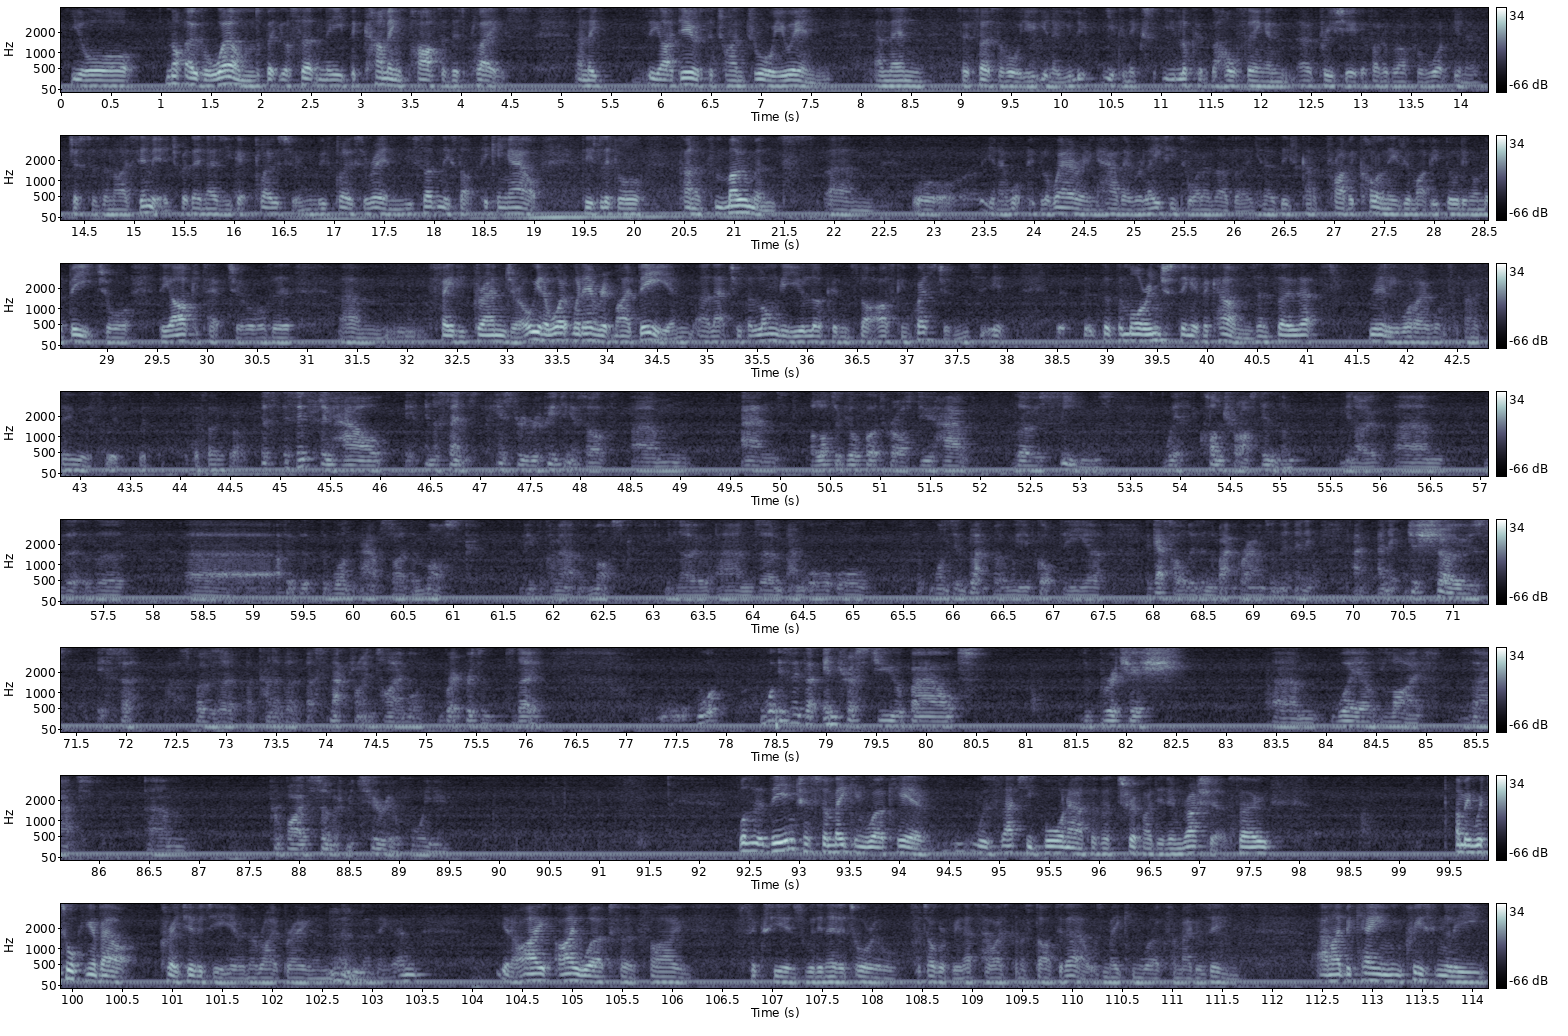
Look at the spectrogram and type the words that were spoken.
you're not overwhelmed, but you're certainly becoming part of this place. And they the idea is to try and draw you in, and then so first of all, you you know you you can ex- you look at the whole thing and appreciate the photograph of what you know just as a nice image. But then as you get closer and you move closer in, you suddenly start picking out these little kind of moments. Um, or you know what people are wearing, how they're relating to one another. You know these kind of private colonies we might be building on the beach, or the architecture, or the um, faded grandeur, or you know what, whatever it might be. And, and actually, the longer you look and start asking questions, it the, the, the more interesting it becomes. And so that's really what I want to kind of do with with, with, the photograph. It's, it's interesting how, in a sense, history repeating itself, um, and a lot of your photographs do have those scenes with contrast in them. You know, um, the the uh, I think the, the one outside the mosque, people coming out of the mosque, you know, and um, and or, or ones in Blackburn where you've got the uh, the gas holders in the background and it, and it and, and it just shows it's a I suppose a, a kind of a, a snapshot in time of Great Britain today. What what is it that interests you about the British um, way of life that um, provides so much material for you? Well, the, the interest for making work here was actually born out of a trip I did in Russia. So, I mean, we're talking about creativity here in the right brain and, mm. and, and, and you know, I, I worked for five, six years within editorial photography. That's how I kind of started out, was making work for magazines. And I became increasingly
